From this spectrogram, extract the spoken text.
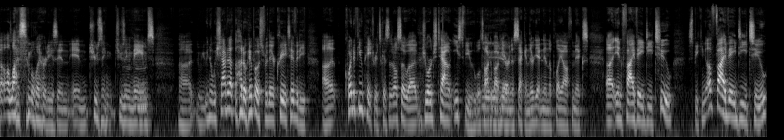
a lot of similarities in in choosing choosing mm-hmm. names. Uh, you know, we shouted out the Hutto Hippos for their creativity. Uh, quite a few Patriots, because there's also uh, Georgetown Eastview, who we'll talk yeah, about yeah. here in a second. They're getting in the playoff mix uh, in 5AD2. Speaking of 5AD2,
